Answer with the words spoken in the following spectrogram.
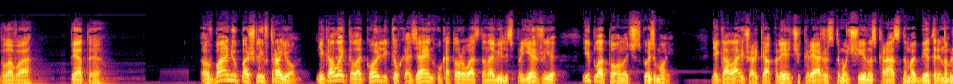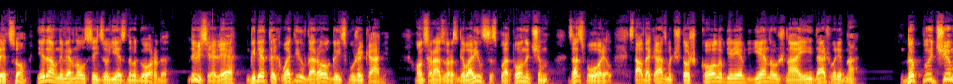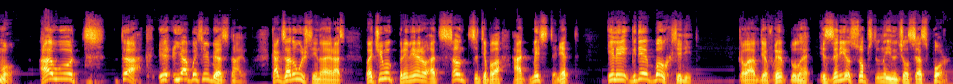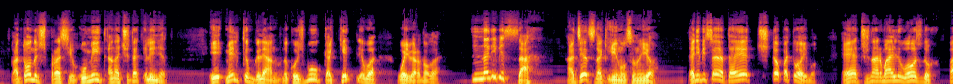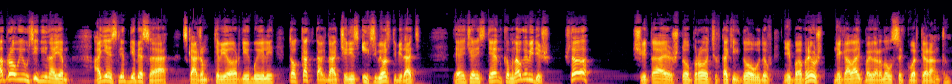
Глава пятая В баню пошли втроем. Николай Колокольников, хозяин, у которого остановились приезжие, и Платоныч с Кузьмой. Николай широкоплечий, кряжестый мужчина с красным обветренным лицом. Недавно вернулся из уездного города. На веселе, где-то хватил дорогой с мужиками. Он сразу разговорился с Платонычем, заспорил, стал доказывать, что школа в деревне не нужна и даже вредна. «Да почему? А вот так, я по себе знаю. Как задумаешься иной раз, почему, к примеру, от солнца тепло, а от месяца нет? Или где Бог сидит?» Клавдия фыркнула, из-за нее, собственно, и начался спор. Платоныч спросил, умеет она читать или нет. И, мельком глянув на Кузьму, кокетливо вывернула. «На небесах». Отец накинулся на нее. «Да небеса-то это что, по-твоему? Это же нормальный воздух. Попробуй усиди наем. А если б небеса, скажем, твердые были, то как тогда через их звезды видать? Ты через стенку много видишь? Что?» Считая, что против таких доводов не попрешь, Николай повернулся к квартирантам.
